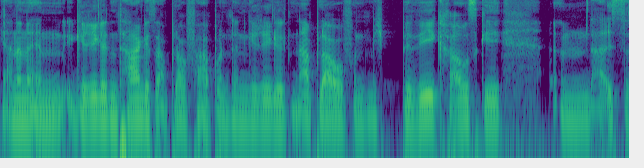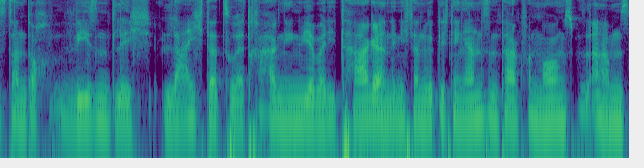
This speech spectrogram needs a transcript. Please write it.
ja einen geregelten Tagesablauf habe und einen geregelten Ablauf und mich bewege, rausgehe, ähm, da ist es dann doch wesentlich leichter zu ertragen, irgendwie aber die Tage, an denen ich dann wirklich den ganzen Tag von morgens bis abends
